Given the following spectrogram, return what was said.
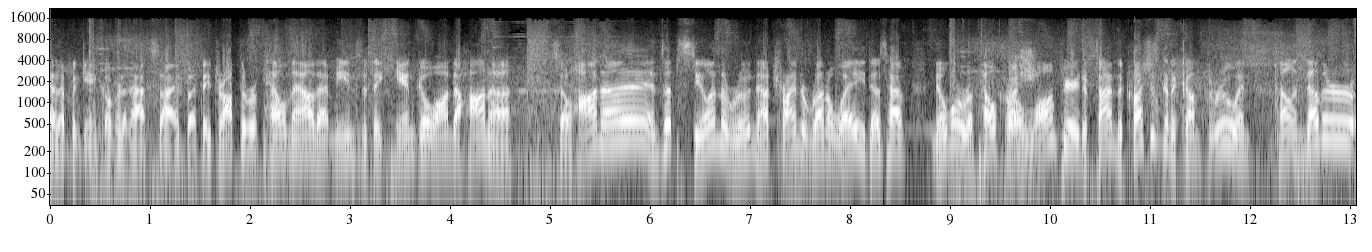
set up a gank over to that side. But they drop the repel now. That means that they can go on to Hana. So Hana ends up stealing the rune, now trying to run away. He does have no more repel for Crush. a long period of time. The crush is going to come through, and well, another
